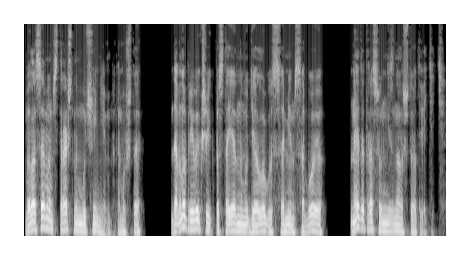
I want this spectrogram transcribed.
была самым страшным мучением, потому что, давно привыкший к постоянному диалогу с самим собою, на этот раз он не знал, что ответить.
